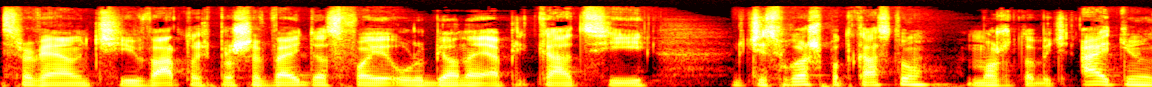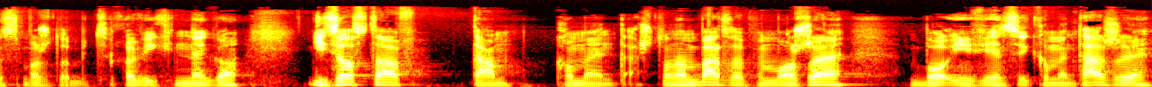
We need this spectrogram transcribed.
sprawiają Ci wartość, proszę wejść do swojej ulubionej aplikacji, gdzie słuchasz podcastu. Może to być iTunes, może to być cokolwiek innego i zostaw tam komentarz. To nam bardzo pomoże, bo im więcej komentarzy,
